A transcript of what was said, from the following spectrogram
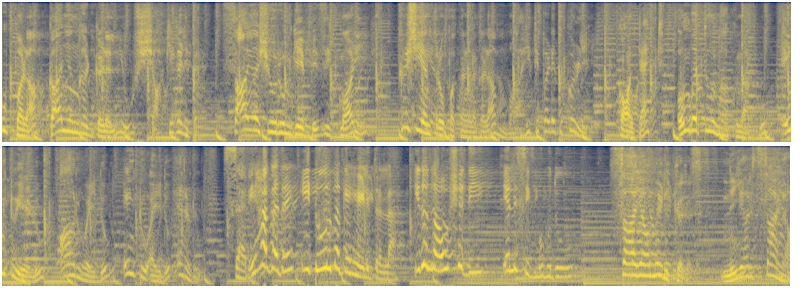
ಉಪ್ಪಳ ಕಾಂಜಂಗಡ್ಗಳಲ್ಲಿಯೂ ಶಾಖೆಗಳಿವೆ. ಸಾಯಾ ಶೋರೂಮ್ಗೆ ವಿಸಿಟ್ ಮಾಡಿ ಕೃಷಿ ಯಂತ್ರೋಪಕರಣಗಳ ಮಾಹಿತಿ ಪಡೆದುಕೊಳ್ಳಿ. ಕಾಂಟ್ಯಾಕ್ಟ್ ಒಂಬತ್ತು ನಾಲ್ಕು ನಾಲ್ಕು ಎಂಟು ಏಳು ಆರು ಐದು ಎಂಟು ಐದು ಎರಡು. ಸರಿ ಹಾಗಾದ್ರೆ ಈ ಟೂಲ್ ಬಗ್ಗೆ ಹೇಳಿದ್ರಲ್ಲ ಇದೊಂದು ಔಷಧಿ ಎಲ್ಲಿ ಸಿಗಬಹುದು? Saya medicals near Saya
